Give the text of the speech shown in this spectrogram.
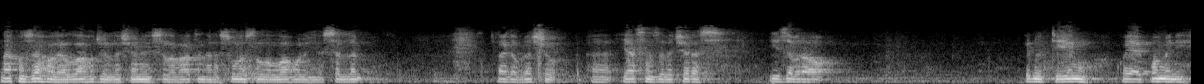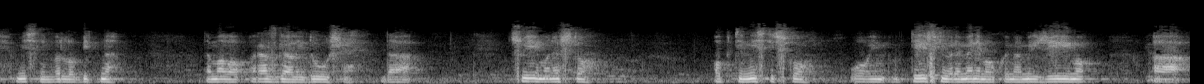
Nakon zahvale Allahu Đelešanu i salavata na Rasula sallallahu alaihi wa sallam, draga braćo, e, ja sam za večeras izabrao jednu temu koja je po meni, mislim, vrlo bitna da malo razgali duše, da čujemo nešto optimističko u ovim teškim vremenima u kojima mi živimo, a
